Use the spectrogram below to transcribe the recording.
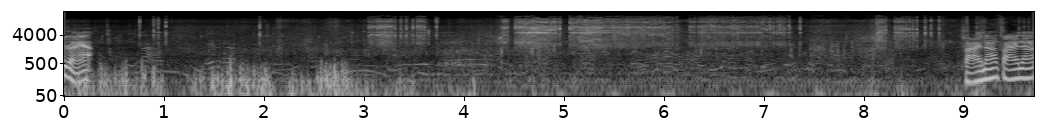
อยู่ไหนอะสายนะสายนะ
